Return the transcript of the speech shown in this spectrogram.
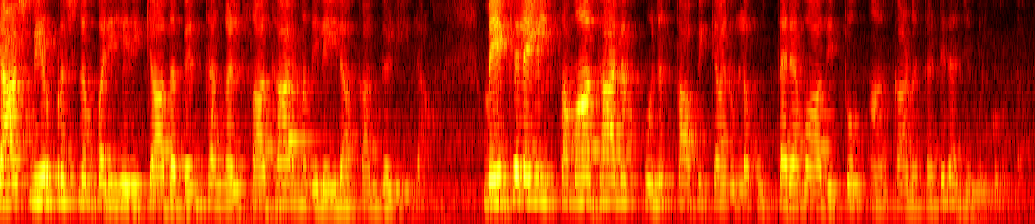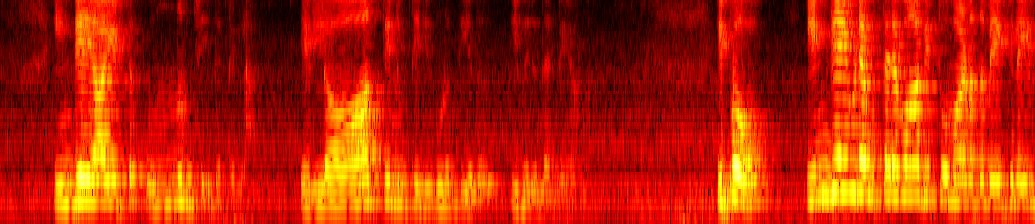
കാശ്മീർ പ്രശ്നം പരിഹരിക്കാതെ ബന്ധങ്ങൾ സാധാരണ നിലയിലാക്കാൻ കഴിയില്ല. മേഖലയിൽ സമാധാനം പുനഃസ്ഥാപിക്കാനുള്ള ഉത്തരവാദിത്വം ആർക്കാണ്? രണ്ട് രാജ്യങ്ങൾക്കുമുണ്ട്. ഇന്ത്യയായിട്ട് ഒന്നും ചെയ്തിട്ടില്ല. എല്ലാത്തിനും തിരികൊളുത്തിയത് ഇവർ തന്നെയാണ്. ഇപ്പോ ഇന്ത്യയുടെ ഉത്തരവാദിത്വമാണെന്ന മേഖലയിൽ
